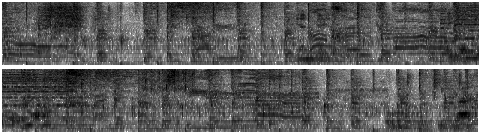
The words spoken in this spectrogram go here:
ko Dahil Yan guys. Ayan, luto na. Oh, diba?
